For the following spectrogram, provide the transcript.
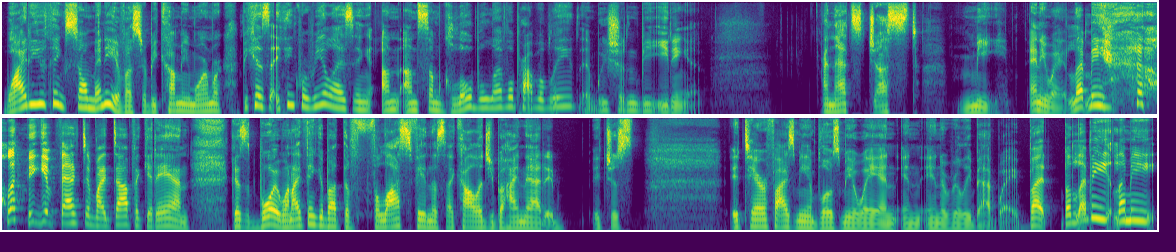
Why do you think so many of us are becoming more and more? Because i think we're realizing on, on some global level probably that we shouldn't be eating it. And that's just me Anyway, let me let me get back to my topic at hand because boy, when I think about the philosophy and the psychology behind that, it it just it terrifies me and blows me away in, in, in a really bad way. But but let me let me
